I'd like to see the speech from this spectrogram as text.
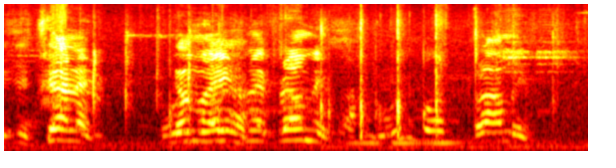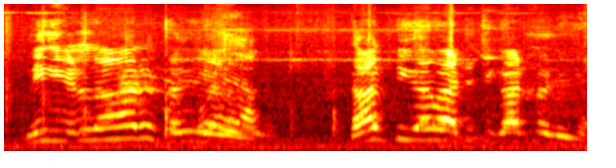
It's channel challenge. Come on நீங்க எல்லாரும் கார்த்திகாவை அடிச்சு காட்டணும் நீங்க.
